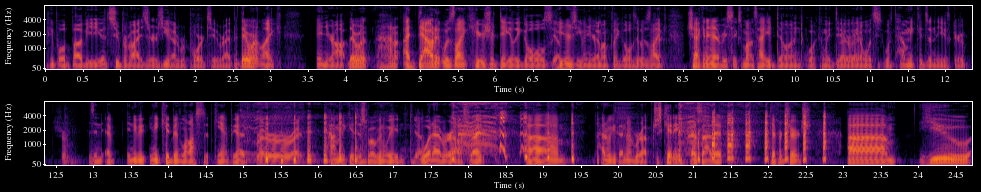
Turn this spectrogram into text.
people above you. You had supervisors you had to report to, right? But they weren't like in your. There were I don't. I doubt it was like here's your daily goals. Yep. Here's even your Yep. monthly goals. It was like checking in every six months. How you doing? What can we do? Right, You know, what's what, how many kids are in the youth group? Sure. Is any, have any any kid been lost at camp yet? right, right, right. right. how many kids are smoking weed, Yeah. whatever else, right? Um, how do we get that number up? Just kidding. That's not it. Different church. Um, you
